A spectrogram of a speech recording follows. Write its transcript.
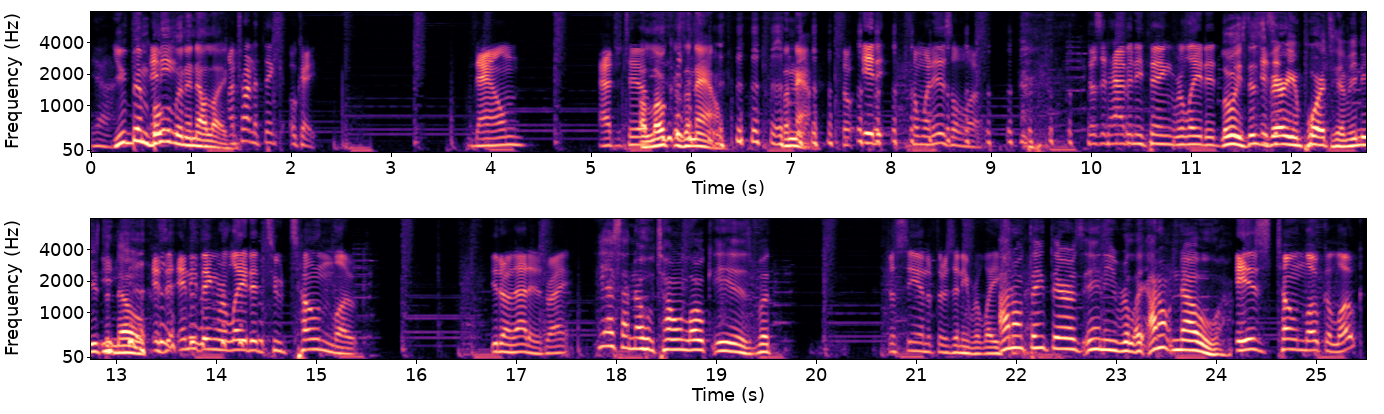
Yeah. You've been Any- booling in LA. I'm trying to think. Okay. Noun. Adjective. A loc is a noun. It's a noun. So it someone is a loc. Does it have anything related? Luis, this is, it- very important to him. He needs to know. Is it anything related to Tone Loc? You know who that is, right? yes, I know who Tone Loc is, but Just seeing if there's any relation. I don't think there's any relate. I don't know. Is Tone Loc a loc?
